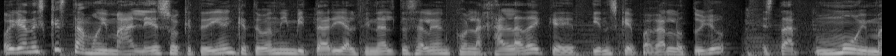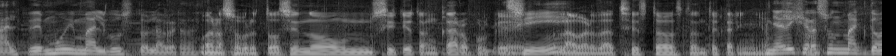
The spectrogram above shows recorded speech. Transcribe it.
Oigan, es que está muy mal eso, que te digan que te van a invitar y al final te salgan con la jalada de que tienes que pagar lo tuyo. Está muy mal, de muy mal gusto, la verdad. Bueno, sobre todo siendo un sitio tan caro, porque Sí. la verdad sí está bastante cariñoso. Ya dijeras un McDonald's,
